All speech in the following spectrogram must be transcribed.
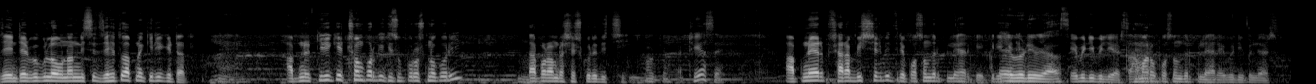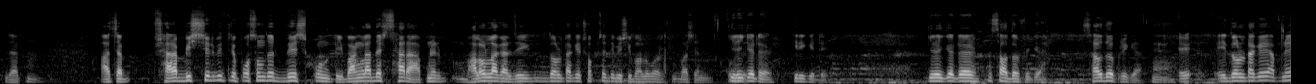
যে ইন্টারভিউগুলো ওনার নিচে যেহেতু আপনি ক্রিকেটার আপনার ক্রিকেট সম্পর্কে কিছু প্রশ্ন করি তারপর আমরা শেষ করে দিচ্ছি। ওকে ঠিক আছে? আপনার সারা বিশ্বের ভিতরে পছন্দের প্লেয়ার কে? এবিডি প্লেয়ার্স আমারও পছন্দের প্লেয়ার এবিডি প্লেয়ার্স যাক। আচ্ছা সারা বিশ্বের ভিতরে পছন্দের দেশ কোনটি? বাংলাদেশ ছাড়া আপনার ভালো লাগার যে দলটাকে সবচেয়ে বেশি ভালোবাসেন ক্রিকেটের ক্রিকেটে ক্রিকেটের সাউথ আফ্রিকা সাউথ আফ্রিকা হ্যাঁ। এই দলটাকে আপনি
